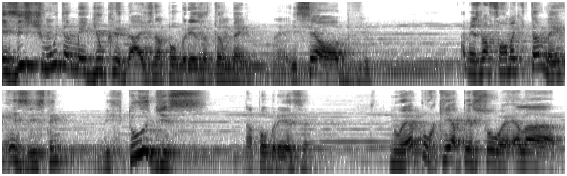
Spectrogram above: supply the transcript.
existe muita mediocridade na pobreza também, né? isso é óbvio. Da mesma forma que também existem virtudes na pobreza. Não é porque a pessoa, ela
